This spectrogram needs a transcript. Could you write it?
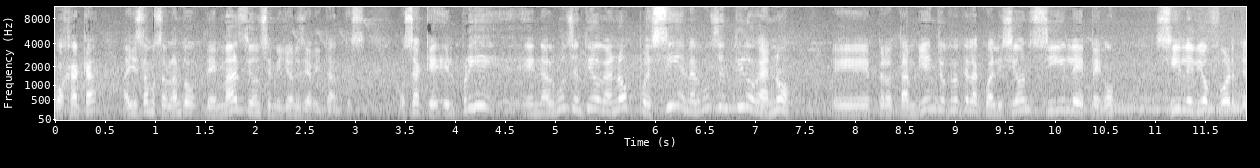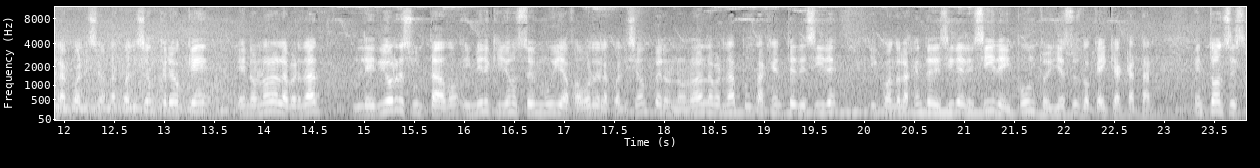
Oaxaca, ahí estamos hablando de más de 11 millones de habitantes. O sea que el PRI en algún sentido ganó, pues sí, en algún sentido ganó, eh, pero también yo creo que la coalición sí le pegó, sí le dio fuerte la coalición. La coalición creo que, en honor a la verdad, le dio resultado, y mire que yo no estoy muy a favor de la coalición, pero no, no, la verdad, pues la gente decide, y cuando la gente decide, decide, y punto, y eso es lo que hay que acatar. Entonces,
